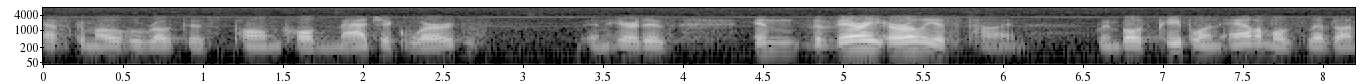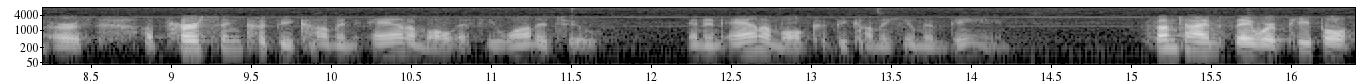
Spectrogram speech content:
Eskimo who wrote this poem called Magic Words. And here it is. In the very earliest time, when both people and animals lived on Earth, a person could become an animal if he wanted to, and an animal could become a human being. Sometimes they were people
